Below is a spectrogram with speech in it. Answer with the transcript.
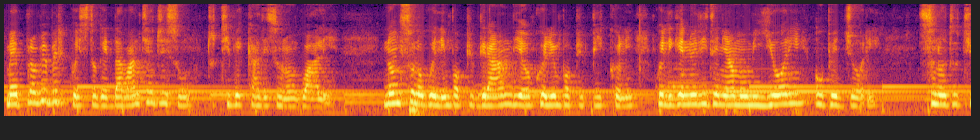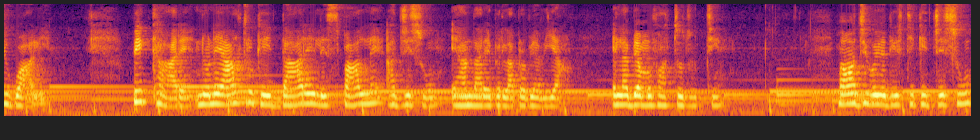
ma è proprio per questo che davanti a Gesù tutti i peccati sono uguali. Non solo quelli un po' più grandi o quelli un po' più piccoli, quelli che noi riteniamo migliori o peggiori, sono tutti uguali. Peccare non è altro che dare le spalle a Gesù e andare per la propria via. E l'abbiamo fatto tutti. Ma oggi voglio dirti che Gesù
